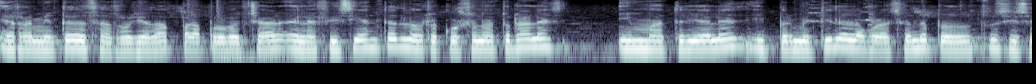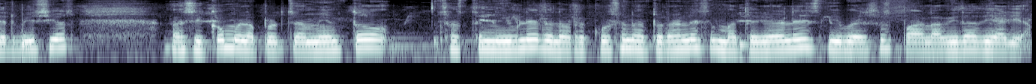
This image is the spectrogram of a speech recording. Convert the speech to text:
herramienta desarrollada para aprovechar el eficiente de los recursos naturales y materiales y permitir la elaboración de productos y servicios, así como el aprovechamiento sostenible de los recursos naturales y materiales diversos para la vida diaria.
